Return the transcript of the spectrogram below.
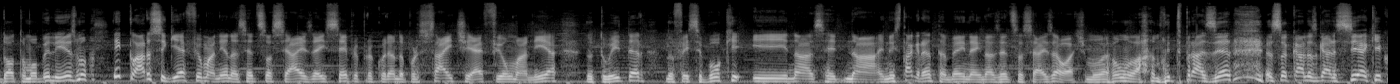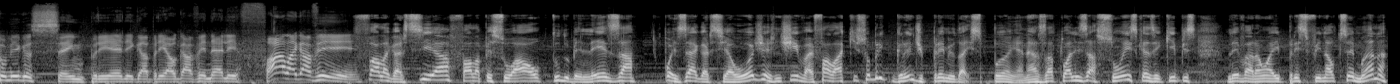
do automobilismo. E claro, seguir a F1 Mania nas redes sociais aí, sempre procurando por site F1 Mania no Twitter, no Facebook e nas na, no Instagram também, né? E nas redes sociais é ótimo. Mas vamos lá, muito prazer. Eu sou Carlos Garcia, aqui comigo sempre ele, Gabriel Gavinelli. Fala, Gavi! Fala, Garcia. Fala, pessoal. Tudo beleza? Pois é, Garcia, hoje a gente vai falar aqui sobre Grande Prêmio da Espanha, né? As atualizações que as equipes levarão aí para esse final de semana,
